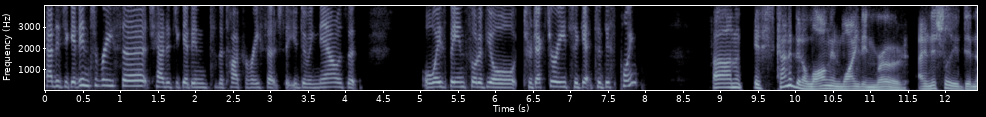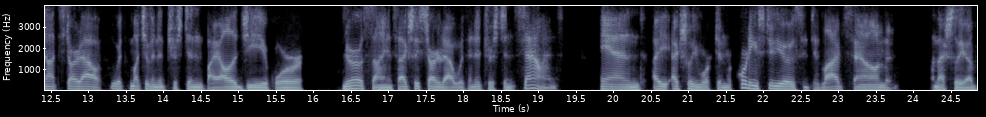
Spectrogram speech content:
how did you get into research? How did you get into the type of research that you're doing now? Is it always been sort of your trajectory to get to this point? Um, it's kind of been a long and winding road. I initially did not start out with much of an interest in biology or neuroscience. I actually started out with an interest in sounds. And I actually worked in recording studios and did live sound. And I'm actually a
